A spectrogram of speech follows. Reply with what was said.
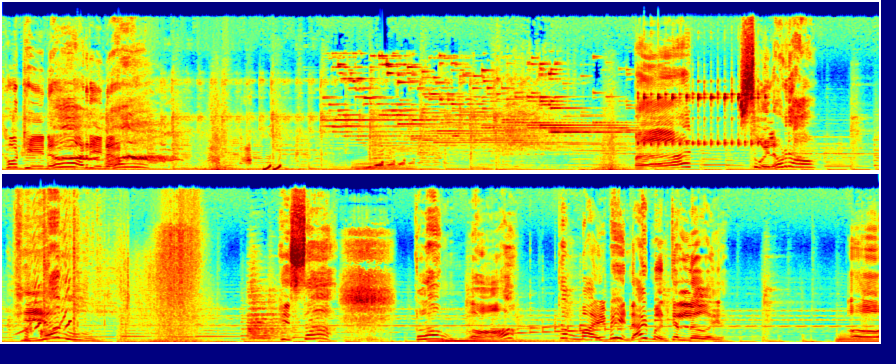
โทษทีนะรีนะเปิด สวยแล้วเราเฮียงพิซซ่ากล้องเออทำไมไม่เห็นได้เหมือนกันเลย เออ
